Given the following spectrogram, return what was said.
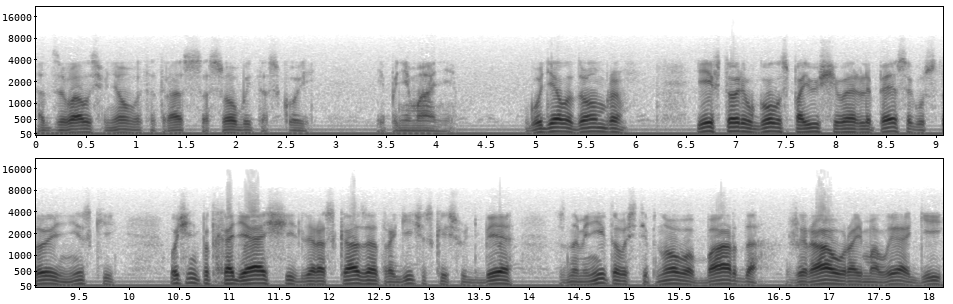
отзывалось в нем в этот раз с особой тоской и пониманием. Гудела Домбра, ей вторил голос поющего Эрлепеса, густой и низкий, очень подходящий для рассказа о трагической судьбе знаменитого степного барда Жирау Раймалы Аги,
